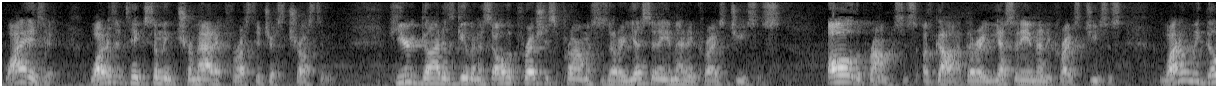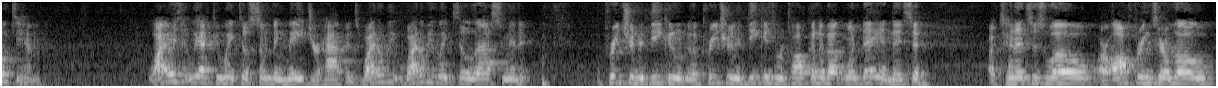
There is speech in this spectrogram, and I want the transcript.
Why is it? Why does it take something traumatic for us to just trust Him? Here, God has given us all the precious promises that are yes and amen in Christ Jesus. All the promises of God that are yes and amen in Christ Jesus. Why don't we go to Him? Why is it we have to wait till something major happens? Why do we Why do we wait till the last minute? The preacher and the deacon, the preacher and the deacons were talking about one day, and they said, "Our attendance is low, our offerings are low.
